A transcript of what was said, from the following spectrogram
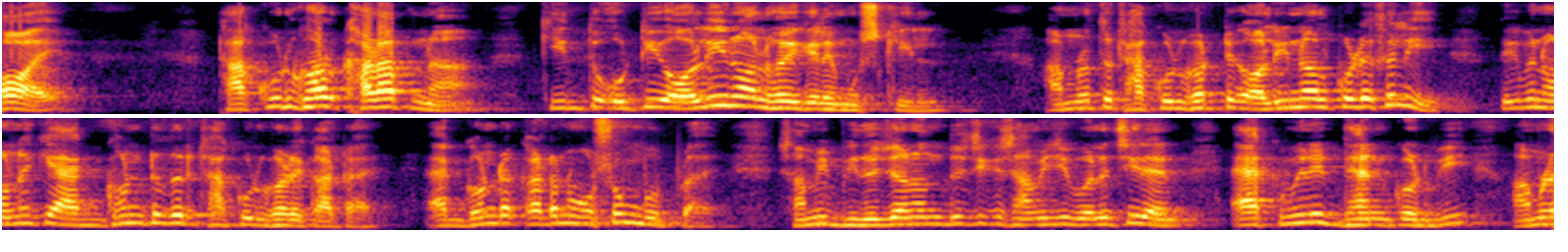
ভয়। ঠাকুরঘর খারাপ না, কিন্তু ওটি অলিনল হয়ে গেলে মুশকিল। আমরা তো ঠাকুর ঘরটাকে অলিনল করে ফেলি। দেখবেন অনেকে এক ঘণ্টা ধরে ঠাকুরঘরে কাটায়। এক ঘণ্টা কাটানো অসম্ভব প্রায়। স্বামী বিরজানন্দজিকে স্বামীজি বলেছিলেন, এক মিনিট ধ্যান করবি, আমরা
